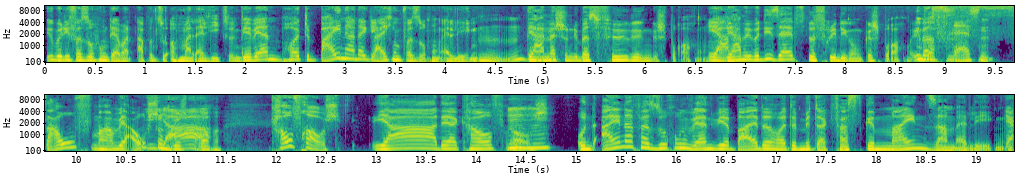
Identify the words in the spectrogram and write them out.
über die Versuchung, der man ab und zu auch mal erliegt. Und wir werden heute beinahe der gleichen Versuchung erlegen. Wir haben ja schon übers Vögeln gesprochen. Ja. Wir haben über die Selbstbefriedigung gesprochen. Über Fressen. Saufen haben wir auch schon Ja. gesprochen. Kaufrausch. Ja, der Kaufrausch. Mhm. Und einer Versuchung werden wir beide heute Mittag fast gemeinsam erlegen. Ja.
